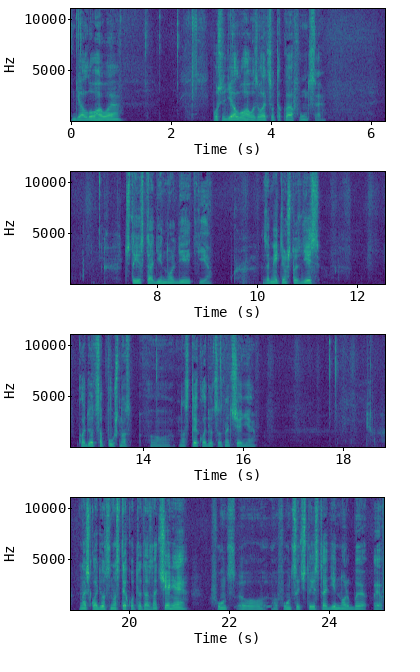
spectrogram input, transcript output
диалоговая. После диалога вызывается вот такая функция. 401.09e. Заметим, что здесь кладется push на, э, на стек кладется значение. Значит, кладется на стек вот это значение функции, э, функции 401.0bf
